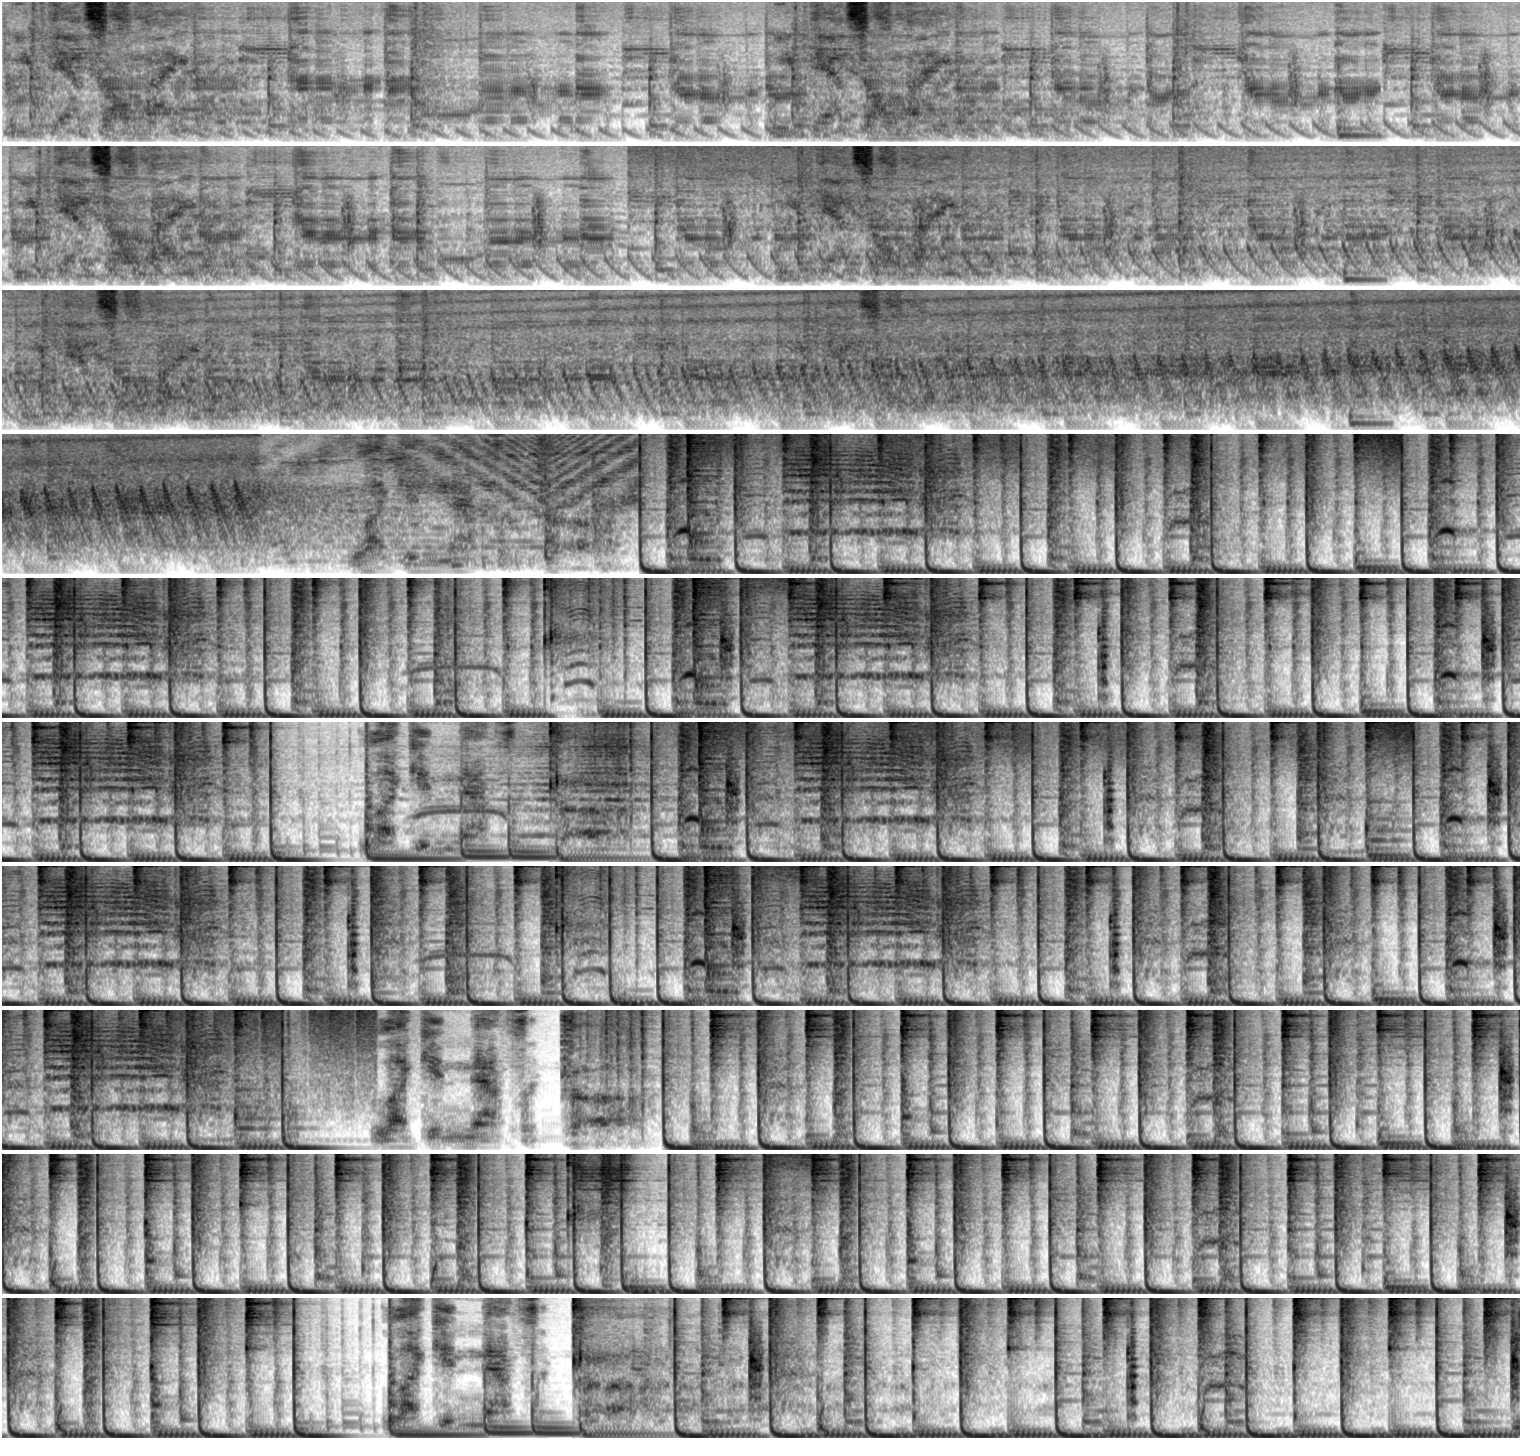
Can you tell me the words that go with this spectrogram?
We dance all night. We dance all night. We dance all night. We dance all night.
